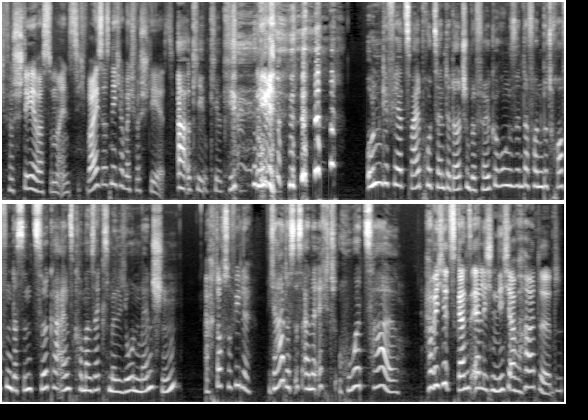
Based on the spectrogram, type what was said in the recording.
Ich verstehe, was du meinst. Ich weiß es nicht, aber ich verstehe es. Ah, okay, okay, okay. Ungefähr 2% der deutschen Bevölkerung sind davon betroffen. Das sind circa 1,6 Millionen Menschen. Ach doch, so viele. Ja, das ist eine echt hohe Zahl. Habe ich jetzt ganz ehrlich nicht erwartet.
